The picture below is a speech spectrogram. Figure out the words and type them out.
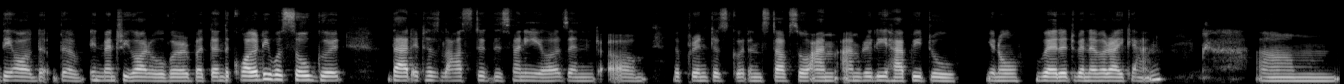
they all the, the inventory got over but then the quality was so good that it has lasted this many years and um, the print is good and stuff. So i'm i'm really happy to you know wear it whenever i can. Um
